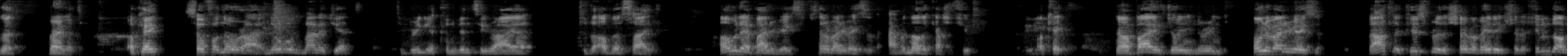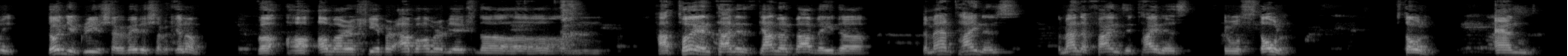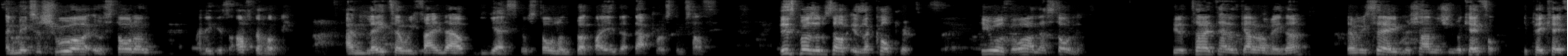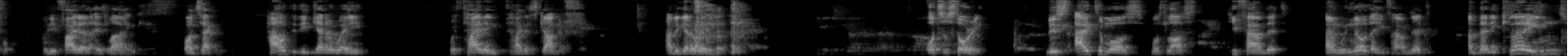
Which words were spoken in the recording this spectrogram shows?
Good, very good. Okay, so far no raya, no one's managed yet to bring a convincing raya to the other side. I'm going to buy race. Instead of race, I have another cash of you. Okay, now Abai is joining the ring. I'm Only about Yosef. The Atlet Tisbra, the Shem Avedic, Shebechinim Davi. Don't you agree Avedic, Shebechinam? But Amar Chiber Abba Amar Yechnam. Hatoyen Tanis Gana Baveda. The man Tainus, the man that finds it Tainus, it was stolen. Stolen. And and he makes a shvua, it was stolen, and he gets off the hook. And later we find out, yes, it was stolen, but by that, that person himself. This person himself is a culprit. He was the one that stole it he returned to his Gadam Aveda, then we say, Mashal should be careful. You pay careful when you find out that he's lying. One second. How did he get away with tying Titus Gadif? How did he get away with it? What's the story? This item was, was lost. He found it, and we know that he found it, and then he claimed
